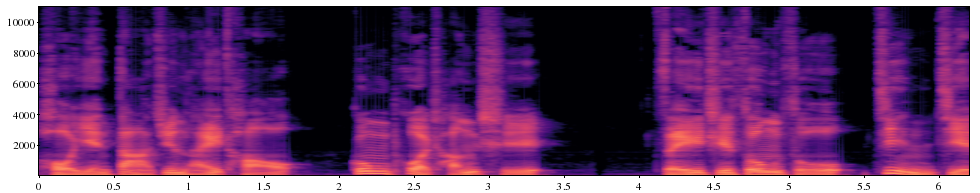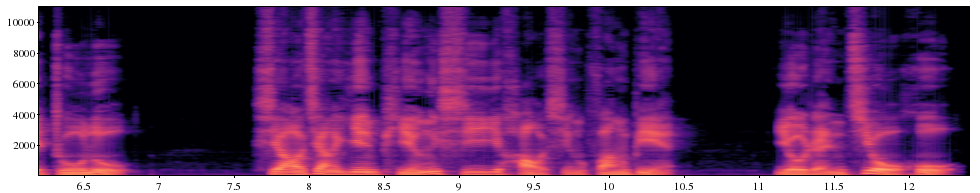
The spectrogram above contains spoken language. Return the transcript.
后因大军来讨，攻破城池，贼之宗族尽皆诛戮。小将因平息好行方便，有人救护，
